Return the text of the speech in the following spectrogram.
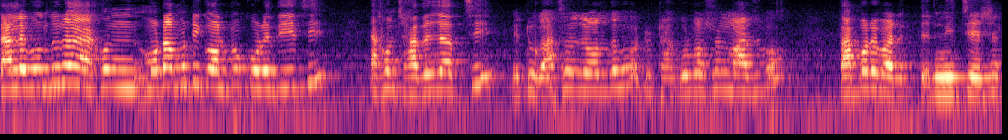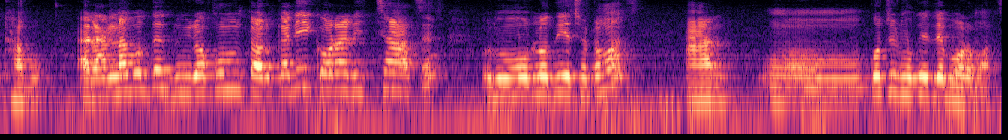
তাহলে বন্ধুরা, এখন মোটামুটি গল্প করে দিয়েছি। এখন ছাদে যাচ্ছি। একটু গাছেও জল দেবো, একটু ঠাকুর বাসন মাজবো। তারপরে বাড়িতে নিচে এসে খাব। আর রান্না বলতে দুই রকম তরকারি করার ইচ্ছা আছে মূল্য দিয়ে ছোটো মাছ আর কচুর মুখে দিয়ে বড় মাছ।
